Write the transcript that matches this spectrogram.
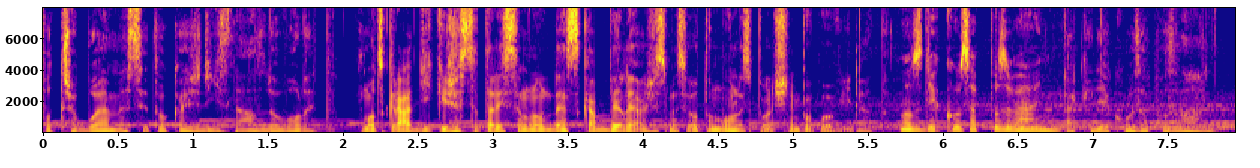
potřebujeme si to každý z nás dovolit. Moc krát díky, že jste tady se mnou dneska byli a že jsme si o tom mohli společně popovídat. Moc děkuji za pozvání. Taky děkuji za pozvání.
